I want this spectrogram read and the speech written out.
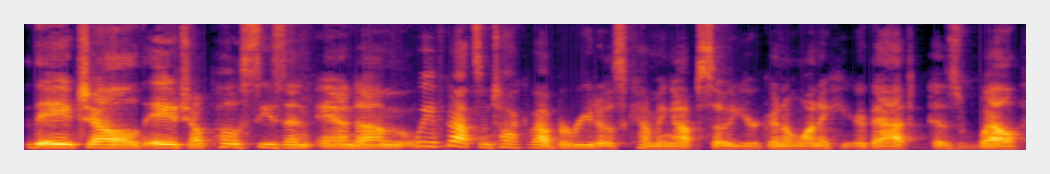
the AHL, the AHL postseason, and um, we've got some talk about burritos coming up. So you're going to want to hear that as well.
